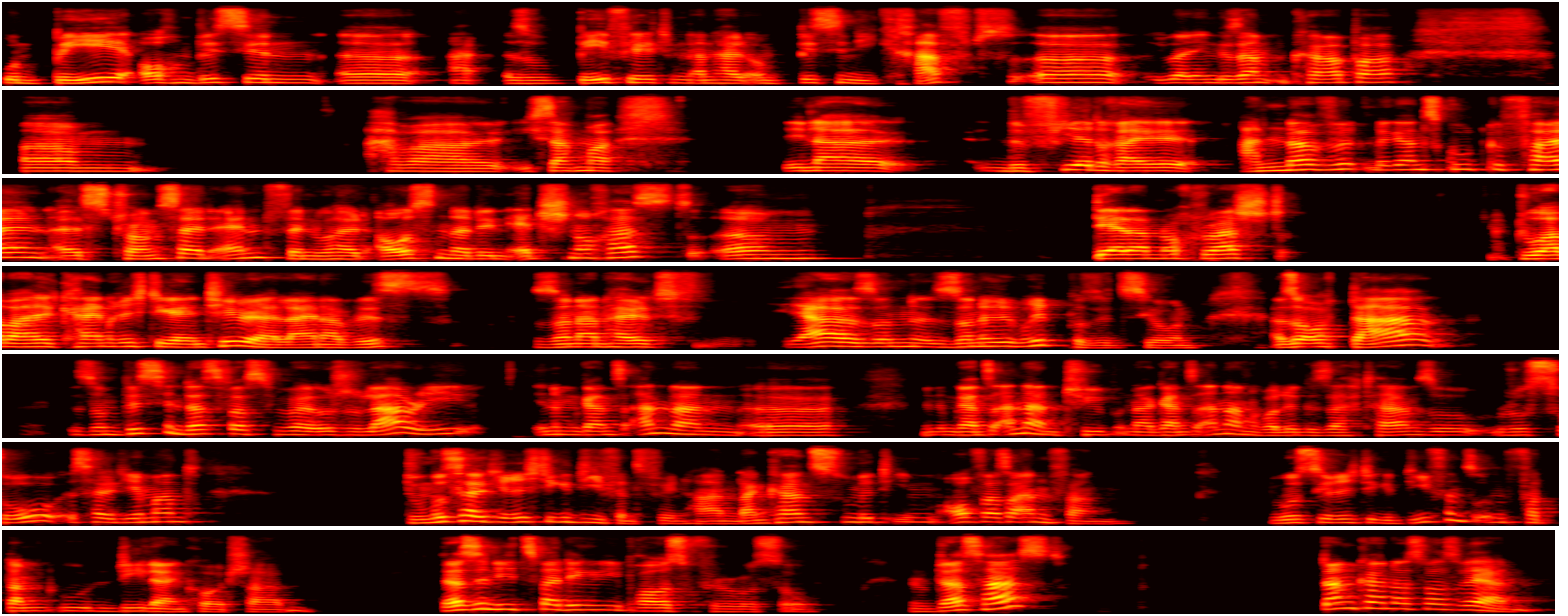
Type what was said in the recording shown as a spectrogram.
Und B auch ein bisschen, äh, also B fehlt ihm dann halt auch ein bisschen die Kraft äh, über den gesamten Körper. Ähm, aber ich sag mal, in einer eine 4-3 Under wird mir ganz gut gefallen als Strongside End, wenn du halt außen da den Edge noch hast, ähm, der dann noch rusht, du aber halt kein richtiger Interior Liner bist, sondern halt ja so eine, so eine Hybridposition. Also auch da so ein bisschen das, was wir bei Ojulari in einem ganz anderen, äh, mit einem ganz anderen Typ und einer ganz anderen Rolle gesagt haben. So Rousseau ist halt jemand, du musst halt die richtige Defense für ihn haben. Dann kannst du mit ihm auch was anfangen. Du musst die richtige Defense und einen verdammt guten D-Line-Coach haben. Das sind die zwei Dinge, die brauchst du für Russo. Wenn du das hast, dann kann das was werden.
